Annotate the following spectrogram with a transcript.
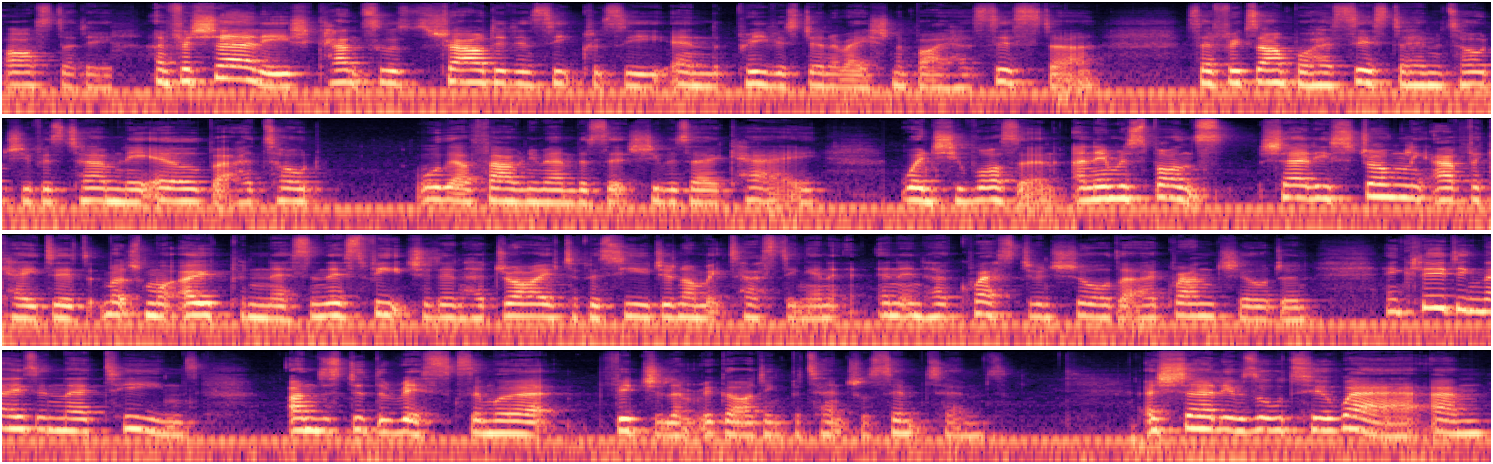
our study. And for Shirley, cancer was shrouded in secrecy in the previous generation by her sister. So, for example, her sister had told she was terminally ill, but had told all the other family members that she was okay when she wasn't. And in response, Shirley strongly advocated much more openness, and this featured in her drive to pursue genomic testing and, and in her quest to ensure that her grandchildren, including those in their teens, understood the risks and were vigilant regarding potential symptoms. As Shirley was all too aware, um,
